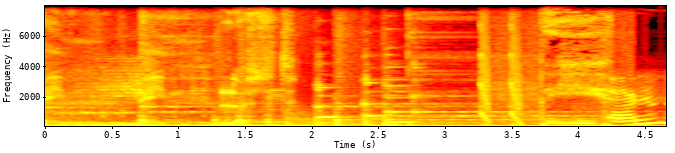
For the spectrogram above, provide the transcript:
1, 1. Lust. En?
